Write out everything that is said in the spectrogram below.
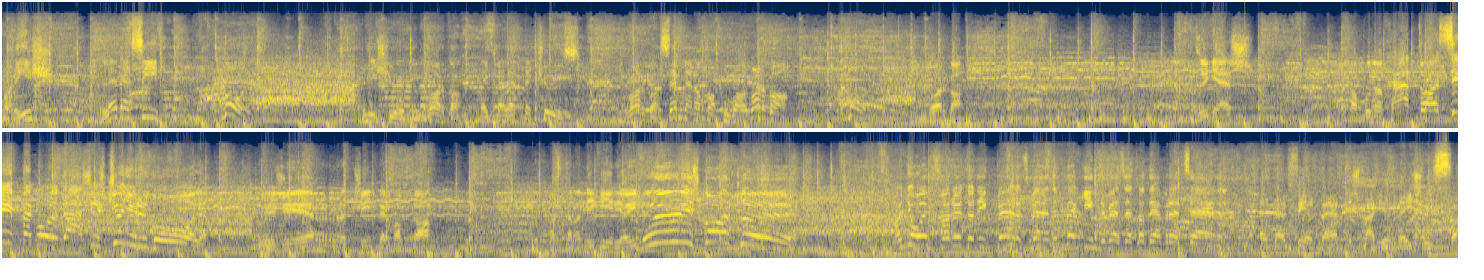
Maris. Leveszi. Gól. Ez is jó még. Varga. Megy mellette Csősz. Varga szemben a kapuval. Varga. Varga. Az ügyes. Kapunak háttal, szép megoldás és gyönyörű gól! Tőzsér csínybe kapta. Aztán a nigériai lő és gólt lő! A 85. percben megint vezet a Debrecen. Eltelt fél perc, és már jön be is vissza.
